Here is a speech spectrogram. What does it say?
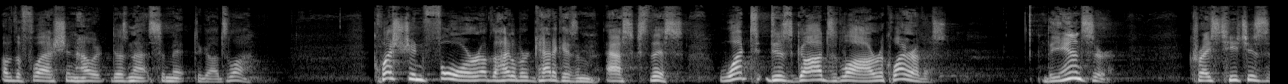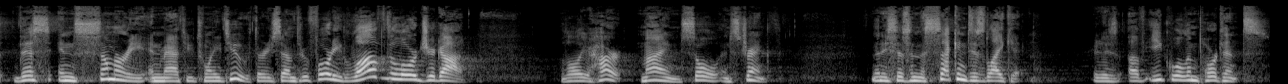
of the flesh and how it does not submit to God's law. Question four of the Heidelberg Catechism asks this What does God's law require of us? The answer Christ teaches this in summary in Matthew 22, 37 through 40. Love the Lord your God with all your heart, mind, soul, and strength. And then he says, and the second is like it. It is of equal importance.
